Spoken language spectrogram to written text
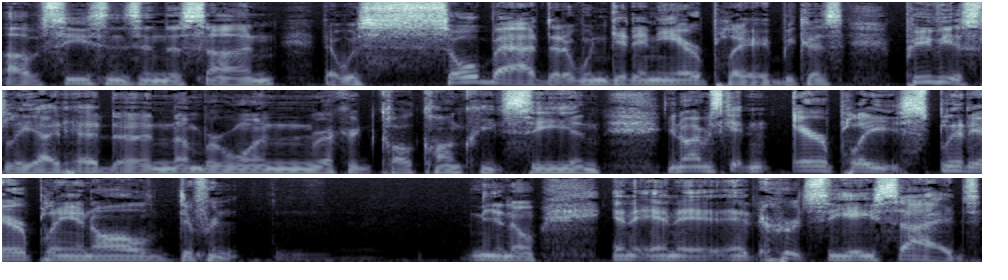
of Seasons in the Sun that was so bad that it wouldn't get any airplay because previously I'd had a number one record called Concrete Sea and you know I was getting airplay, split airplay in all different you know, and and it, it hurts the A sides.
